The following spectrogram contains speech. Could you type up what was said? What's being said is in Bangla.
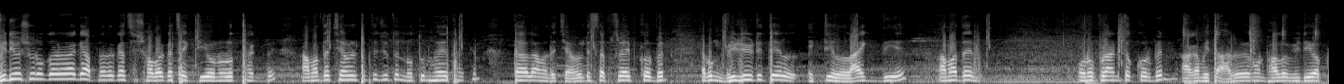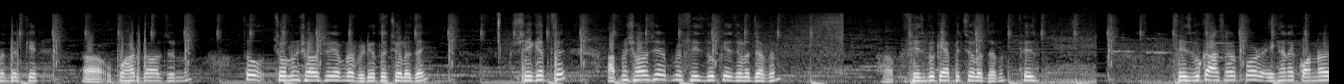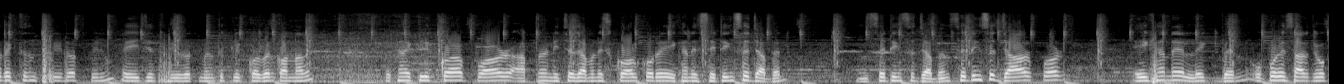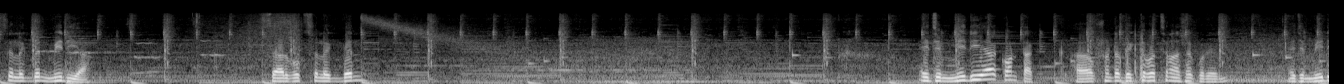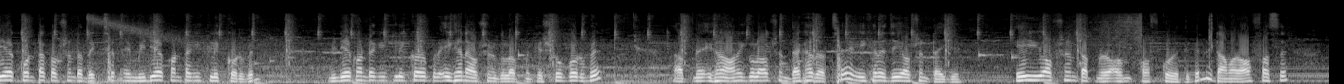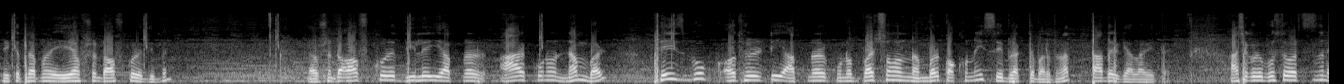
ভিডিও শুরু করার আগে আপনাদের কাছে, সবার কাছে একটি অনুরোধ থাকবে। আমাদের চ্যানেলটিতে যদি নতুন হয়ে থাকেন, তাহলে আমাদের চ্যানেলটি সাবস্ক্রাইব করবেন এবং ভিডিওটিতে একটি লাইক দিয়ে আমাদের অনুপ্রাণিত করবেন। আগামীতে আরও এমন ভালো ভিডিও আপনাদেরকে উপহার দেওয়ার জন্য। তো চলুন সরাসরি আমরা ভিডিওতে চলে যাই। সেক্ষেত্রে আপনি সরাসরি আপনি ফেসবুকে চলে যাবেন। ফেসবুক অ্যাপে চলে যাবেন। ফেসবুক ফেসবুকে আসার পর এখানে কর্নারে দেখতেছেন থ্রি ডট মেনু এই যে থ্রি ডট মেনুতে ক্লিক করবেন কর্নারে। এখানে ক্লিক করার পর আপনার নিচে যাবেন স্ক্রল করে এখানে সেটিংসে যাবেন। সেটিংসে যাবেন। সেটিংসে যাওয়ার পর এইখানে লিখবেন, উপরে সার্চ বক্সে লিখবেন মিডিয়া সার্চ বক্সে লিখবেন। এই যে মিডিয়া কন্ট্যাক্ট অপশনটা দেখতে পাচ্ছেন, আশা করি। আমি এই যে মিডিয়া কন্ট্যাক্ট অপশনটা দেখছেন, এই মিডিয়া কন্ট্যাক্টে ক্লিক করবেন। মিডিয়া কন্ট্যাক্টে ক্লিক করার পর এখানে অপশনগুলো আপনাকে শো করবে। আপনি এখানে অনেকগুলো অপশন দেখা যাচ্ছে, এইখানে যেই অপশনটাই যে, এই অপশনটা আপনারা অফ করে দিবেন, এটা আমার অফ আছে। সেক্ষেত্রে আপনার এই অপশানটা অফ করে দিবেন। অপশানটা অফ করে দিলেই আপনার আর কোনো নাম্বার ফেসবুক অথরিটি আপনার কোনো পার্সোনাল নাম্বার কখনোই সেভ রাখতে পারবে না তাদের গ্যালারিতে আশা করি বুঝতে পারছেন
